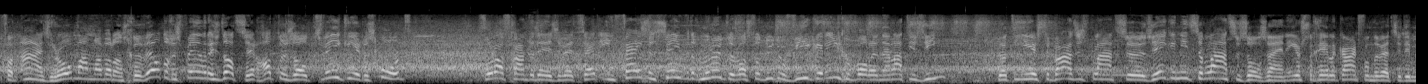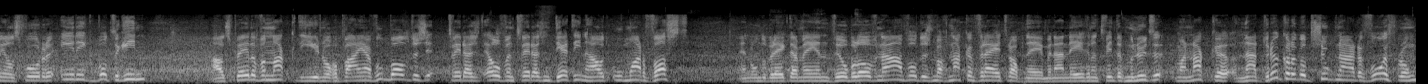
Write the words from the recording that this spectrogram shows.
van AS Roma. Maar wat een geweldige speler is dat zeg. Had dus al twee keer gescoord voorafgaand aan deze wedstrijd. In 75 minuten was tot nu toe vier keer ingevallen. En dan laat hij zien dat die eerste basisplaats uh, zeker niet zijn laatste zal zijn. Eerste gele kaart van de wedstrijd inmiddels voor uh, Erik Botteguin. Oud-speler van NAC die hier nog een paar jaar voetbal tussen 2011 en 2013 houdt Oemar vast. En onderbreekt daarmee een veelbelovende aanval. Dus mag NAC een vrije trap nemen na 29 minuten. Maar NAC uh, nadrukkelijk op zoek naar de voorsprong.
